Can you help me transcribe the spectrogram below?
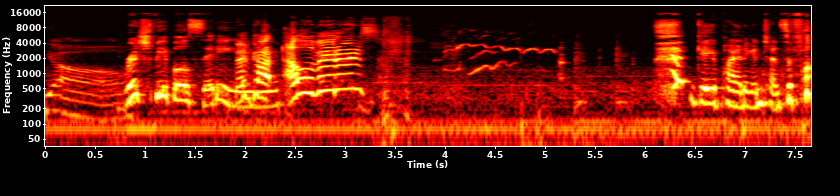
Yo. Rich People City. They've got elevators? gay pining intensifies.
